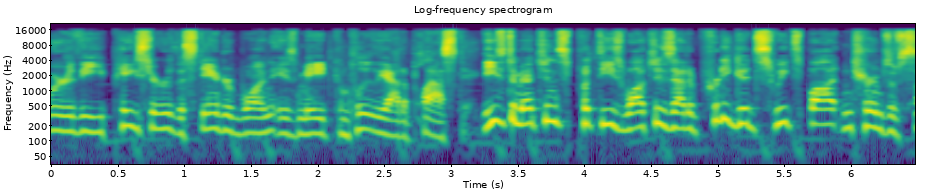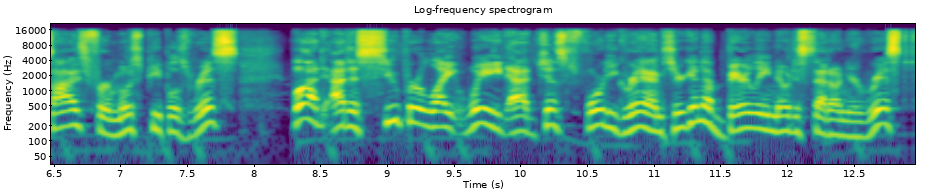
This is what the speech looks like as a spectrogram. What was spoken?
where the Pacer, the standard one, is made completely out of plastic. These dimensions put these watches at a pretty good sweet spot in terms of size for most people's wrists, but at a super light weight, at just 40 grams, you're gonna barely notice that on your wrist.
